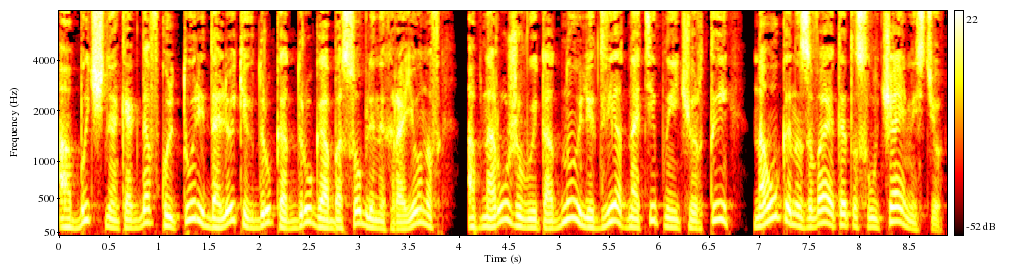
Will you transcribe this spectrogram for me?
Обычно, когда в культуре далеких друг от друга обособленных районов обнаруживают одну или две однотипные черты, наука называет это случайностью,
